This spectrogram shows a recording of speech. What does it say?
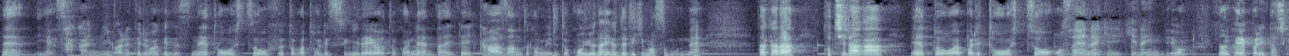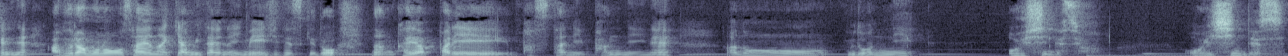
ね、いや盛んに言われてるわけですね。糖質オフとか取りすぎだよとかね。大体ターザンとか見るとこういう内容出てきますもんね。だからこちらが、えっ、ー、とやっぱり糖質を抑えなきゃいけないんだよ。なんかやっぱり確かにね油物を抑えなきゃみたいなイメージですけどなんかやっぱりパスタにパンにねあのー、うどんに美味しいんですよ。美味しいんです。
